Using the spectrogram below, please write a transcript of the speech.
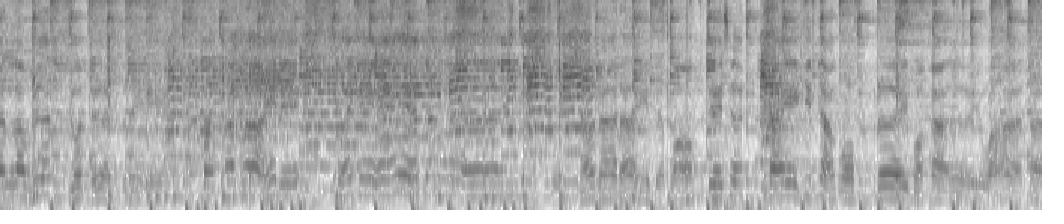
อนละเพื่อนชวนเดินเตรมันทักลายเด็กสวยเก๋จังเลยสุดเช้าหน้าได้แต่มองเฉยเฉยๆใจคิดอยากอกเลยบอกกล้าเอ่ยว่าตา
